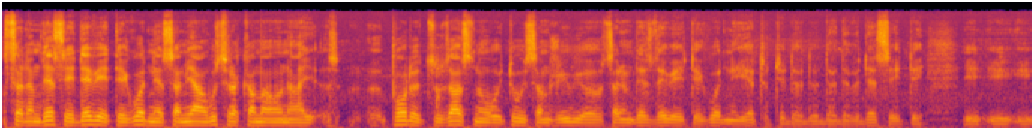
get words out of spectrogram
79. godine sam ja u Srakama onaj porodicu zasnuo i tu sam živio 79. godine i eto ti do, do, do 90. i, i, i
